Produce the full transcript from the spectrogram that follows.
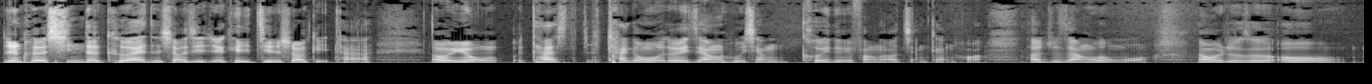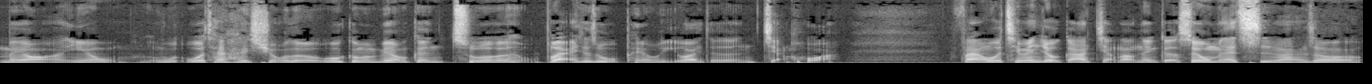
任何新的可爱的小姐姐可以介绍给他。然后因为我他他跟我都会这样互相亏对方，然后讲干话。他就这样问我，然后我就说哦没有啊，因为我我太害羞了，我根本没有跟除了本来就是我朋友以外的人讲话。反正我前面就有跟他讲到那个，所以我们在吃饭的时候，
